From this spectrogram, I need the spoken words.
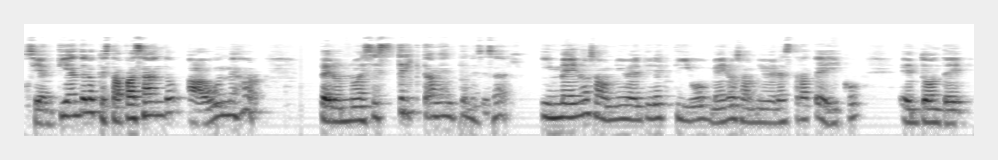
Si entiende lo que está pasando, aún mejor pero no es estrictamente necesario, y menos a un nivel directivo, menos a un nivel estratégico, en donde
